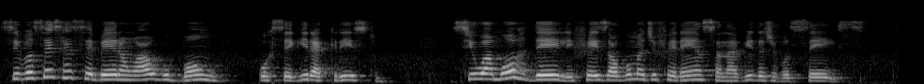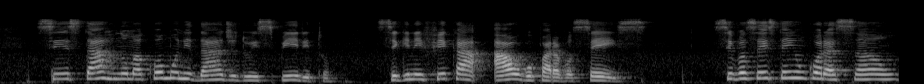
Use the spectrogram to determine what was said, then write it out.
Se vocês receberam algo bom por seguir a Cristo, se o amor dele fez alguma diferença na vida de vocês, se estar numa comunidade do Espírito significa algo para vocês, se vocês têm um coração,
